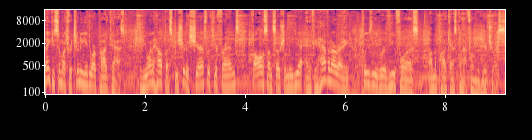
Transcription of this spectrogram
Thank you so much for tuning into our podcast. If you want to help us, be sure to share us with your friends, follow us on social media, and if you haven't already, please leave a review for us on the podcast platform of your choice.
